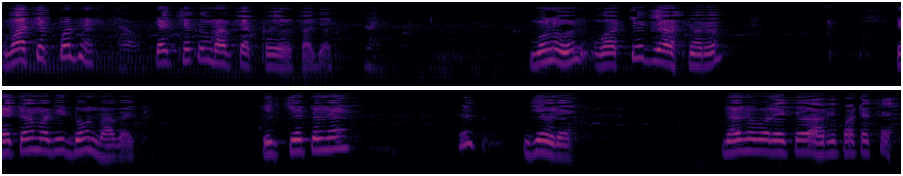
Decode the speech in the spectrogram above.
वाचक पद आहे. हो. त्या ठिकाणी भागत्या कळलं पाहिजे म्हणून वाक्य जे असणार त्याच्यामध्ये दोन भाग आहेत. एक चेतन आहे एक जड आहे. ज्ञानोबरायचं हरिपाठाचं आहे.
